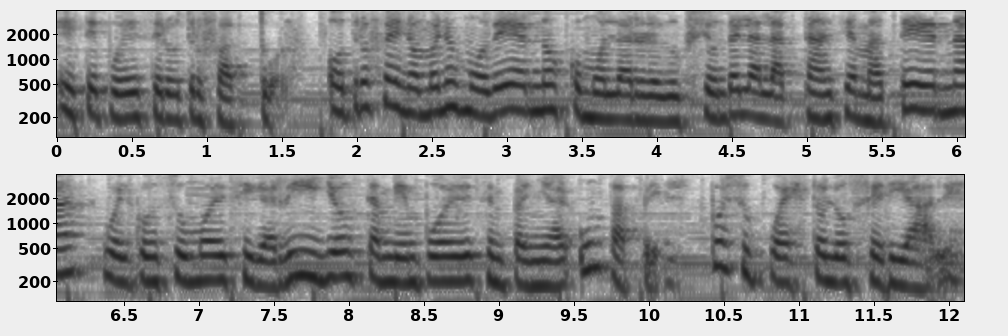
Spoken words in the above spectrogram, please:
Este puede ser otro factor. Otros fenómenos modernos como la reducción de la lactancia materna o el consumo de cigarrillos también puede desempeñar un papel. Por supuesto, los cereales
